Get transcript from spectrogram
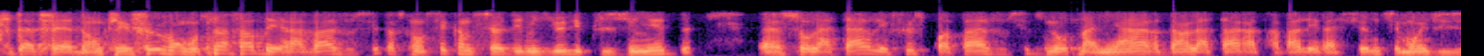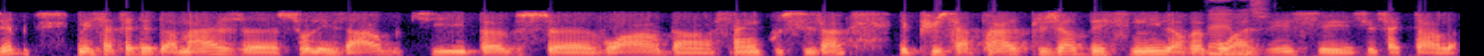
Tout à fait. Donc, les feux vont continuer à faire des ravages aussi parce qu'on sait comme c'est un des milieux les plus humides euh, sur la Terre, les feux se propagent aussi d'une autre manière dans la Terre à travers les racines. C'est moins visible, mais ça fait des dommages euh, sur les arbres qui peuvent se voir dans cinq ou six ans. Et puis, ça prend plusieurs décennies de reboiser ben ces, secteurs-là.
